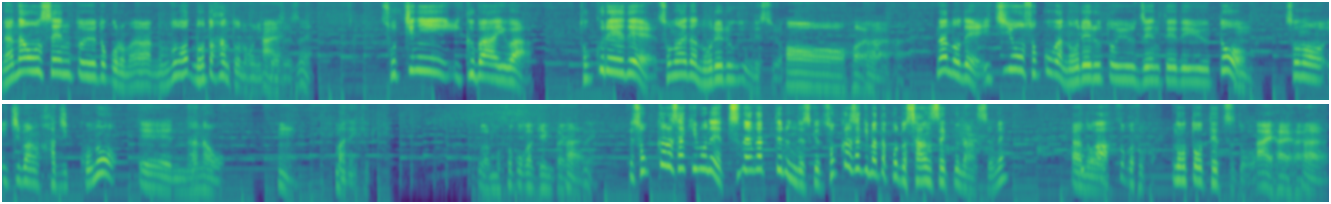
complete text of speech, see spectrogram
七尾線というところまで能登能登半島の方に行くやつですね、そっちに行く場合は特例でその間乗れるんですよ。ああはいはいはなので一応そこが乗れるという前提で言うと、うん。その一番端っこの、えー七尾いうん。まで行けるそうだもうそこが限界ですね、でそこから先もねつながってるんですけどそこから先また今度三石なんですよね。あのあそっかそっか。能登鉄道。はいはいはい、はい、だか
